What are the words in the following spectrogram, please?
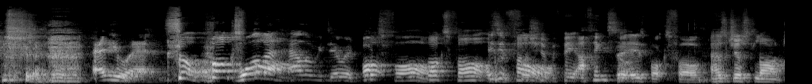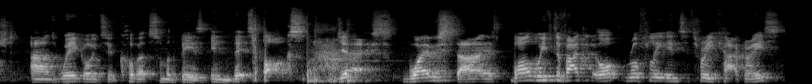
anyway, So, box what four. the hell are we doing? Box four. Box four. Is it the Fellowship four? of Beer. I think so. It is box four. Has just launched, and we're going to cover some of the beers in this box. Yes. Why are we starting? Well, we've divided it up roughly into three categories,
